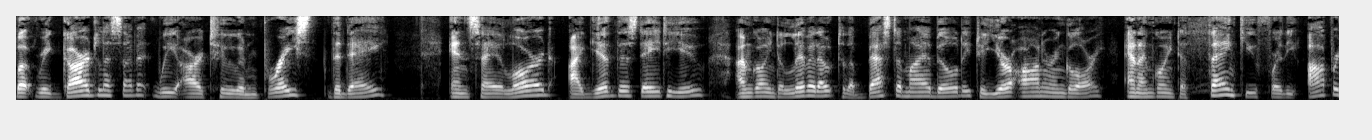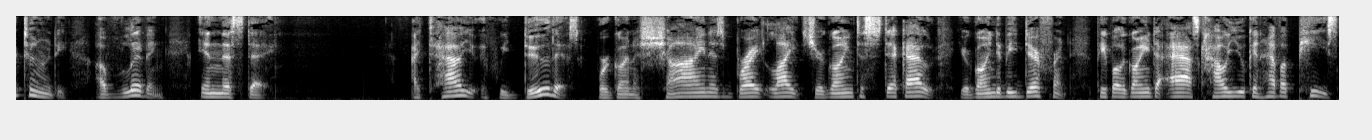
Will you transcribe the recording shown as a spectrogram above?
But regardless of it, we are to embrace the day and say, Lord, I give this day to you. I'm going to live it out to the best of my ability to your honor and glory. And I'm going to thank you for the opportunity of living in this day. I tell you, if we do this, we're going to shine as bright lights. You're going to stick out. You're going to be different. People are going to ask how you can have a peace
